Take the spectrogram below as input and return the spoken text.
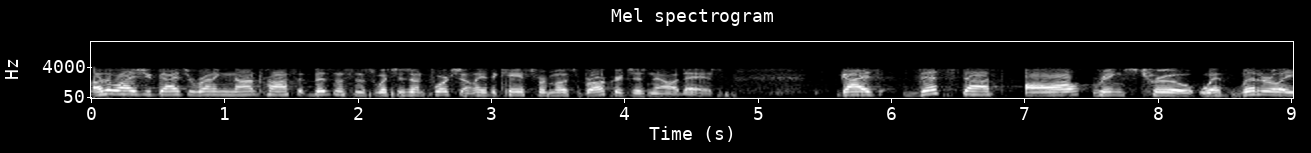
Otherwise, you guys are running nonprofit businesses, which is unfortunately the case for most brokerages nowadays. Guys, this stuff all rings true with literally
